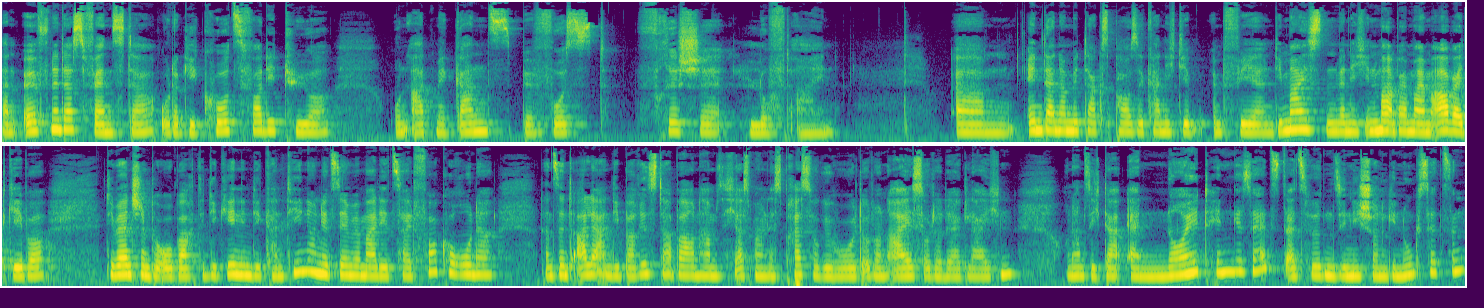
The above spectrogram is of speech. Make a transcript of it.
dann öffne das Fenster oder geh kurz vor die Tür und atme ganz bewusst frische Luft ein. Ähm, in deiner Mittagspause kann ich dir empfehlen, die meisten, wenn ich ihn mal bei meinem Arbeitgeber die Menschen beobachte, die gehen in die Kantine und jetzt nehmen wir mal die Zeit vor Corona, dann sind alle an die Barista-Bar und haben sich erstmal ein Espresso geholt oder ein Eis oder dergleichen und haben sich da erneut hingesetzt, als würden sie nicht schon genug sitzen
